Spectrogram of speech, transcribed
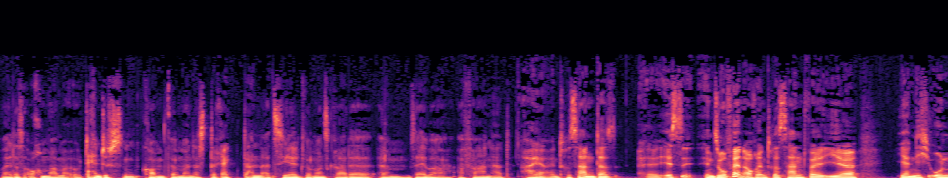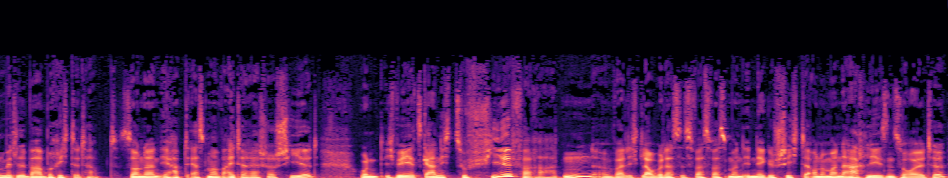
weil das auch immer am authentischsten kommt, wenn man das direkt dann erzählt, wenn man es gerade ähm, selber erfahren hat. Ah ja, interessant. Das äh, ist insofern auch interessant, weil ihr ja nicht unmittelbar berichtet habt, sondern ihr habt erstmal weiter recherchiert und ich will jetzt gar nicht zu viel verraten, weil ich glaube, das ist was, was man in der Geschichte auch nochmal nachlesen sollte.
